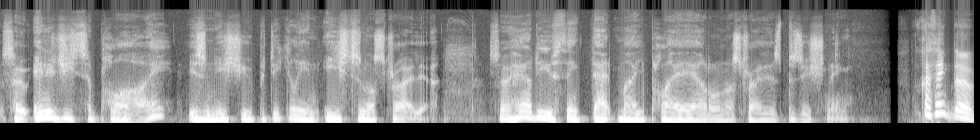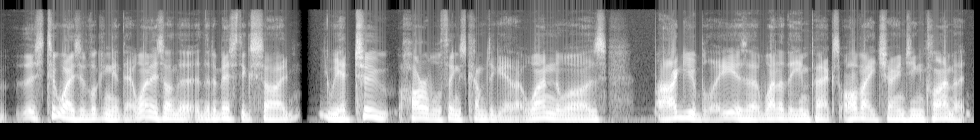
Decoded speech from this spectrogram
So, energy supply is an issue, particularly in eastern Australia. So, how do you think that may play out on Australia's positioning? Look, I think the, there's two ways of looking at that. One is on the, the domestic side. We had two horrible things come together. One was arguably as a, one of the impacts of a changing climate,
